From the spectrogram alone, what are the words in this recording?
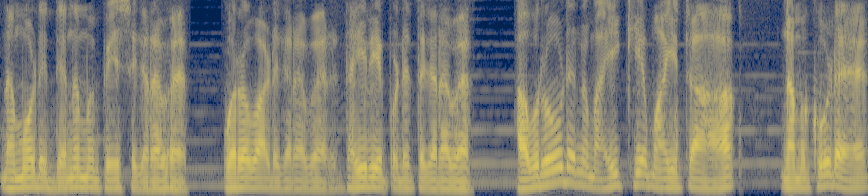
நம்மோடு தினமும் பேசுகிறவர். உறவாடுகிறவர். தைரியப்படுத்துகிறவர். அவரோடு நம்ம ஐக்கியமாயிட்டா நம்ம கூட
